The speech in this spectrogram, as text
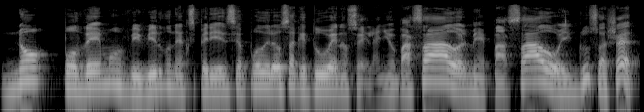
No podemos vivir de una experiencia poderosa que tuve, no sé, el año pasado, el mes pasado o incluso ayer.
